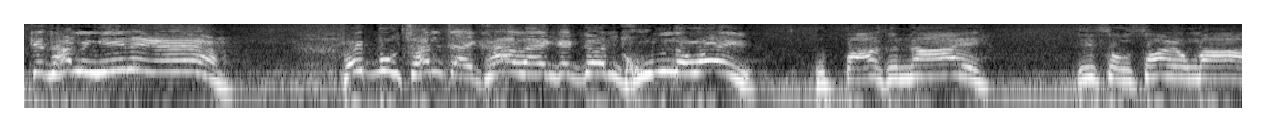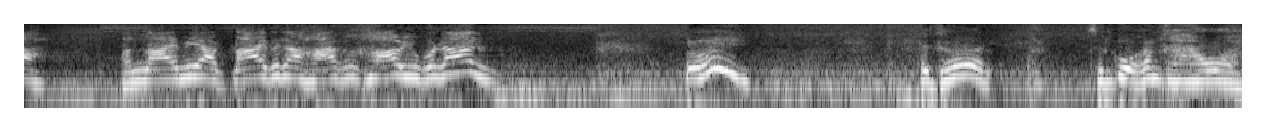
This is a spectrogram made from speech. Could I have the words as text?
แกทำอย่างนี้ได้ไงอะเฮ้ยพวกฉันจ่ายค่าแรงแกเกินคุ้มนะเว้ยอุปาคือนายที่ส่งสร้อยลงมาถ้านายไม่อยากตายเป็นอาหารข้างคาวอยู่บนนั้น เฮ้ยไอ้เทิดฉันกลัวข้างคาวอะ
